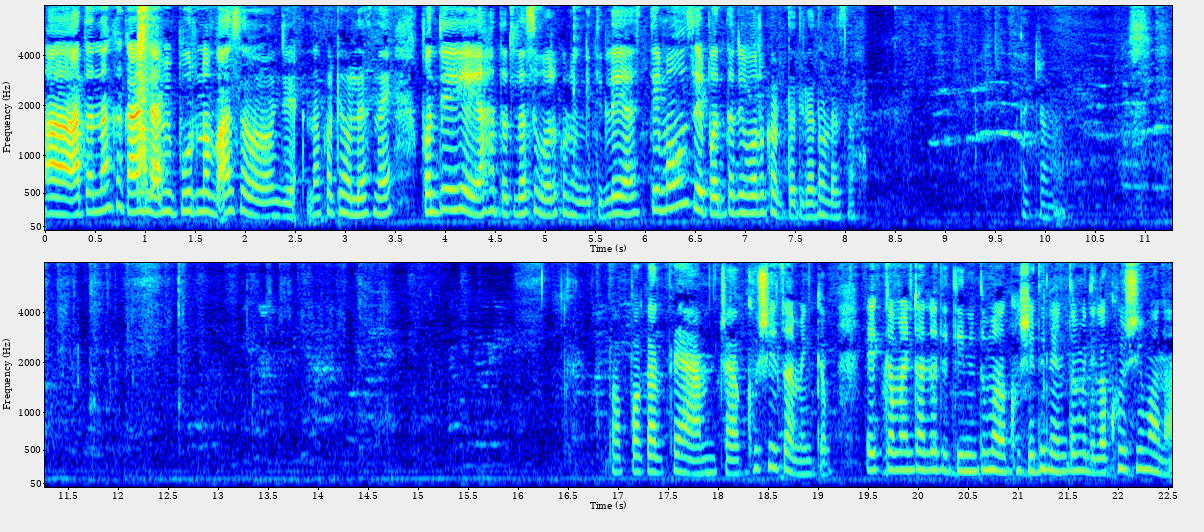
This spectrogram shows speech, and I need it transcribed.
आता नख काढले आम्ही पूर्ण असं म्हणजे नख ठेवलंच नाही. पण ते हे हातातलं असं वर करून घेते लय ते मऊच आहे पण तरी वर करतं तिला थोडस. त्याच्यामुळे. पप्पा करते आमच्या खुशीचा मेकअप एक कमेंट आली होती तिने तुम्हाला खुशी दिली आणि तुम्ही तिला खुशी म्हणा.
